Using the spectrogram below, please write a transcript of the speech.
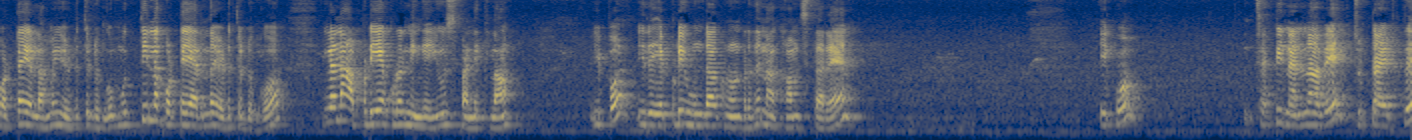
கொட்டை எல்லாமே எடுத்துடுங்க. முத்தின கொட்டையாக இருந்தால் எடுத்துடுங்க. இல்லைன்னா அப்படியே கூட நீங்கள் யூஸ் பண்ணிக்கலாம். இப்போது இதை எப்படி உண்டாக்கணுன்றதை நான் காமிச்சு தரேன். இப்போது சட்டி நன்னாவே சுட்டாயிடுத்து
